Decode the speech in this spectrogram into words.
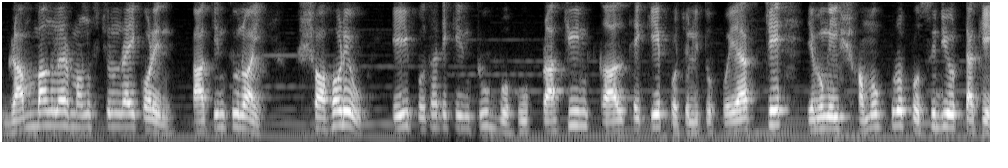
গ্রাম বাংলার মানুষজনরাই করেন তা কিন্তু নয়, শহরেও এই প্রথাটি কিন্তু বহু প্রাচীন কাল থেকে প্রচলিত হয়ে আসছে এবং এই সমগ্র প্রসিডিওরটাকে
